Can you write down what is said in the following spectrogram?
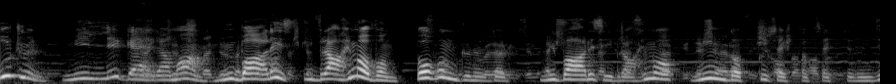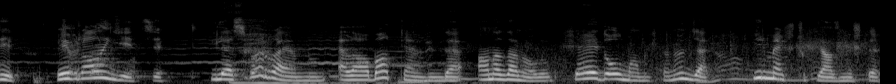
Bu gün milli qəhrəman Mübariz İbrahimovun doğum günüdür. Mübariz İbrahimov 1988-ci il fevralın 7-si Biləsuvar rayonunun Əlabad kəndində anadan olub. Şəhid olmamışdan öncə bir məktub yazmışdı.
